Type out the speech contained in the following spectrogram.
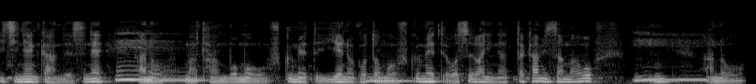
1年間ですね、えー、あのまあ、田んぼも含めて、家のことも含めてお世話になった神様を、えー、あの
